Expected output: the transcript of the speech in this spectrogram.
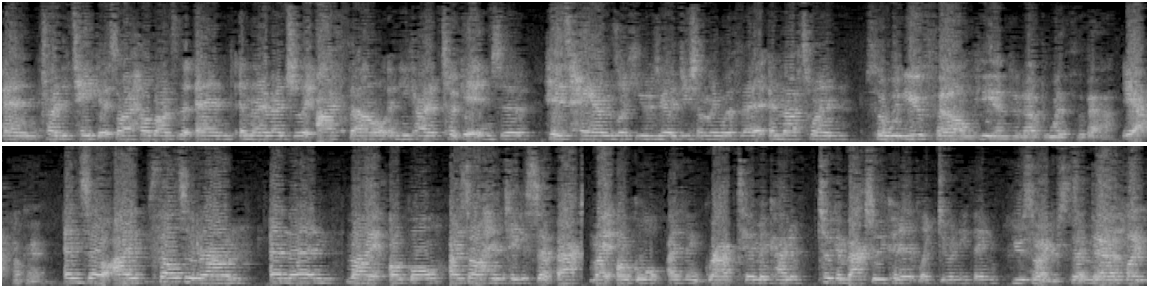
and tried to take it. So I held on to the end, and then eventually I fell, and he kind of took it into his hands like he was gonna do something with it. And that's when So when you fell, he ended up with the bat. yeah. Okay. And so I fell to the ground, and then my uncle, I saw him take a step back. My uncle, I think, grabbed him and kind of took him back so he couldn't like do anything. You saw your stepdad like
